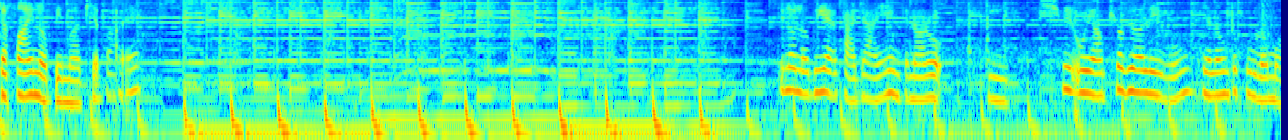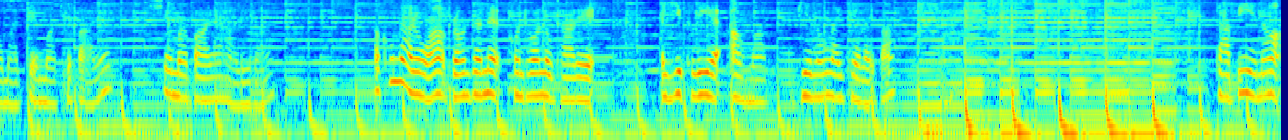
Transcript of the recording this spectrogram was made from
define လုပ်ပြီးမှဖြစ်ပါတယ် ဒီလိုလုပ်ပြီးတဲ့အခါကျရင်ကျွန်တော်တို့ဒီရွှေအိုရောင်ဖြောဖြောလေးကိုမျက်လုံးတစ်ခုလုံးပေါ်မှာတင်มาဖြစ်ပါတယ်ရှင်းမပါတဲ့ဟာလေးပါအခုနတော့က bronzer နဲ့ control လုပ်ထားတဲ့အရစ်ကလေးရဲ့အောက်မှာအပြင်လုံးလိုက်ထည့်လိုက်ပါဒါပြီးရင်တော့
